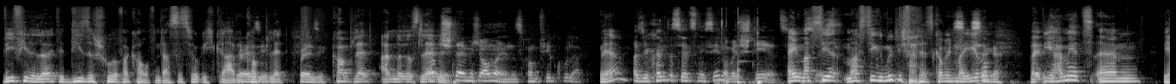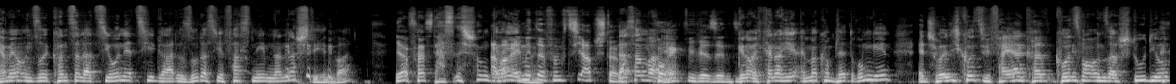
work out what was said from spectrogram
wie viele Leute diese Schuhe verkaufen. Das ist wirklich gerade komplett crazy. komplett anderes Level. ich stelle mich auch mal hin, das kommt viel cooler. Ja? Also ihr könnt das jetzt nicht sehen, aber ich stehe jetzt. Ey, Das mach's dir, mach's dir gemütlich, warte, jetzt komme ich mal Das hier rum. Weil wir haben jetzt, ähm, wir haben ja unsere Konstellation jetzt hier gerade so, dass wir fast nebeneinander stehen, wa? Ja, fast. Das ist schon geil. aber 1,50 Mann. Meter Abstand. Das haben wir. Korrekt, ja. wie wir sind. Genau, ich kann auch hier einmal komplett rumgehen. Entschuldigt kurz, wir feiern kur- kurz mal unser Studio.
